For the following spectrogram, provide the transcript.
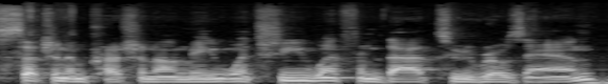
such an impression on me when she went from that to Roseanne.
